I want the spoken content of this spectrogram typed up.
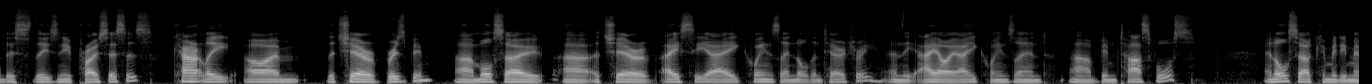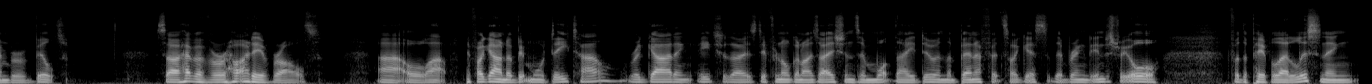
this these new processes. Currently, I'm the chair of BrisBIM. I'm also uh, a chair of ACA Queensland Northern Territory and the AIA Queensland uh, BIM Task Force, and also a committee member of BILT. So I have a variety of roles. Uh, all up. If I go into a bit more detail regarding each of those different organisations and what they do and the benefits, I guess, that they're bringing to industry, or for the people that are listening,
